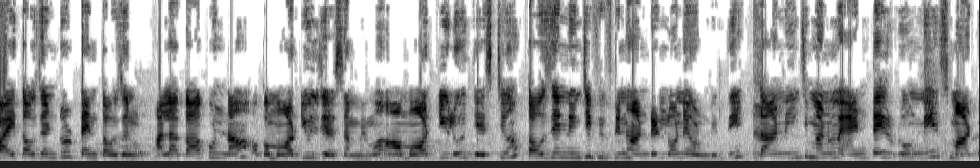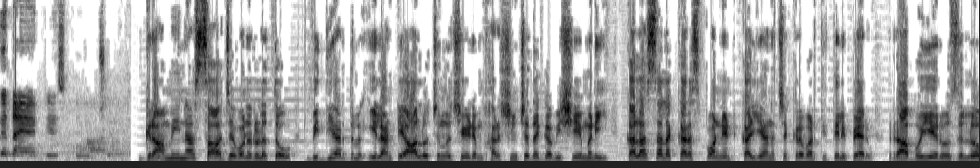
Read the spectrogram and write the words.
five thousand to ten thousand అలా కాకుండా ఒక మాడ్యూల్ చేసాం మేము. ఆ మాడ్యూల్ జస్ట్ థౌసండ్ నుంచి ఫిఫ్టీన్ హండ్రెడ్లోనే ఉండిద్ది. దాని నుంచి మనం ఎంటైర్ రూమ్ ని స్మార్ట్గా తయారు చేసుకోవచ్చు. గ్రామీణ సహజ వనరులతో విద్యార్థులు ఇలాంటి ఆలోచనలు చేయడం హర్షించదగ్గ విషయమని కళాశాల కరెస్పాండెంట్ కళ్యాణ చక్రవర్తి తెలిపారు. రాబోయే రోజుల్లో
